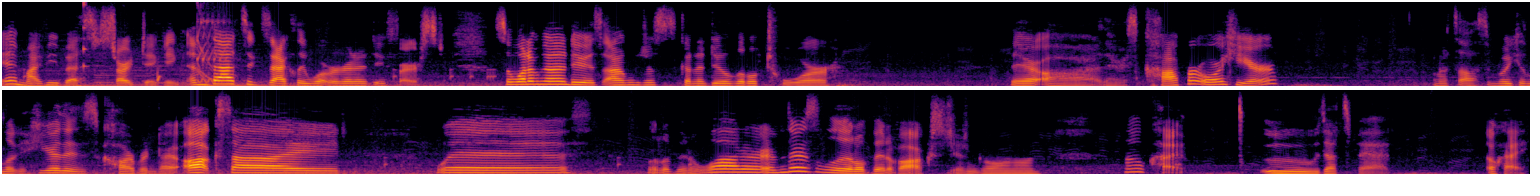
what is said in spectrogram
It might be best to start digging, and that's exactly what we're going to do first. So what I'm going to do is I'm just going to do a little tour. There are, there's copper ore here. That's awesome. We can look at here. There's carbon dioxide with a little bit of water, and there's a little bit of oxygen going on. Okay. Ooh, that's bad. Okay.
